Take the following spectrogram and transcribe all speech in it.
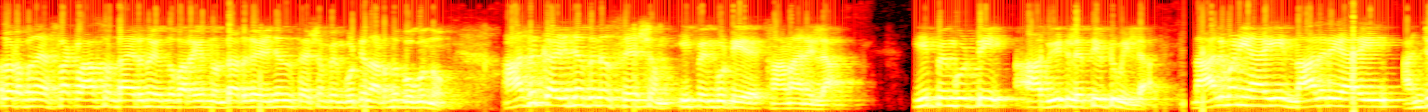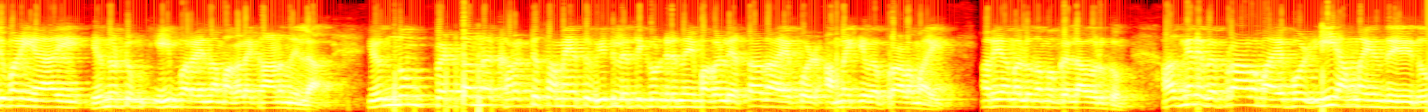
അതോടൊപ്പം എക്സ്ട്രാ ക്ലാസ് ഉണ്ടായിരുന്നു എന്ന് പറയുന്നുണ്ട്. അത് കഴിഞ്ഞതിന് ശേഷം പെൺകുട്ടി നടന്നു പോകുന്നു. അത് കഴിഞ്ഞതിന് ശേഷം ഈ പെൺകുട്ടിയെ കാണാനില്ല. ഈ പെൺകുട്ടി ആ വീട്ടിലെത്തിയിട്ടുമില്ല. നാലു മണിയായി നാലരയായി മണിയായി എന്നിട്ടും ഈ പറയുന്ന മകളെ കാണുന്നില്ല. എന്നും പെട്ടെന്ന് കറക്റ്റ് സമയത്ത് വീട്ടിലെത്തിക്കൊണ്ടിരുന്ന ഈ മകൾ എത്താതായപ്പോൾ അമ്മയ്ക്ക് വെപ്രാളമായി. അറിയാമല്ലോ നമുക്ക് എല്ലാവർക്കും അങ്ങനെ വെപ്രാളമായപ്പോൾ ഈ അമ്മ എന്ത് ചെയ്തു?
